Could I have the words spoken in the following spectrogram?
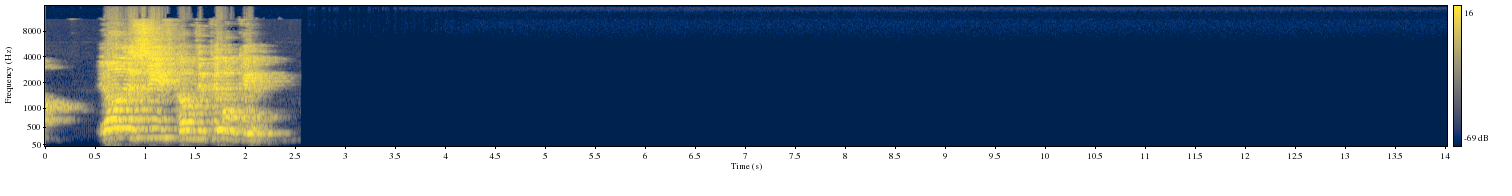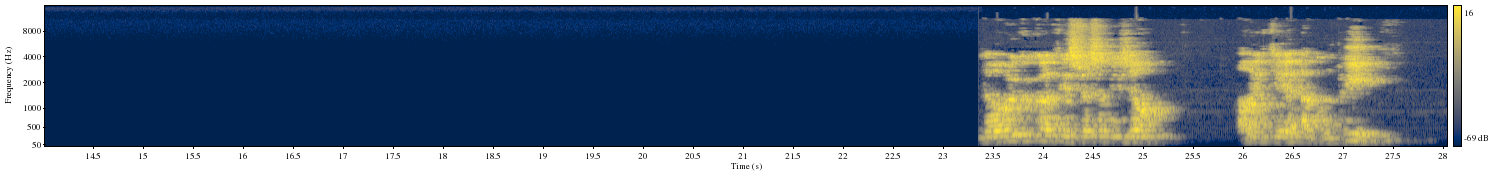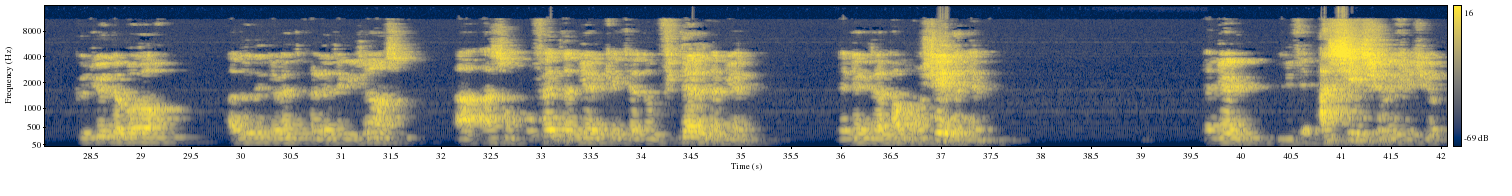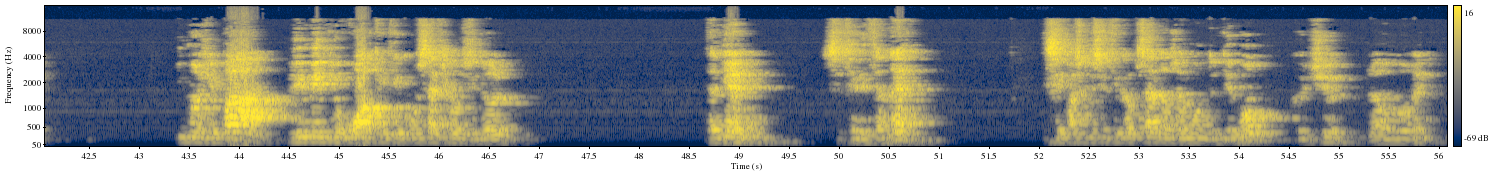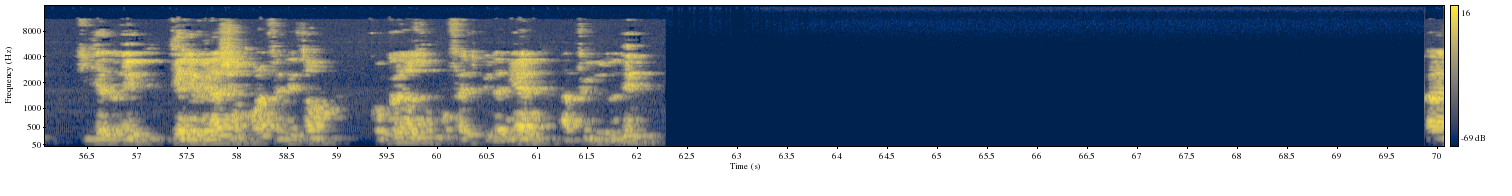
Et on les cite comme des perroquets. Nous vu que quand les 70 ans ont été accomplis, que Dieu d'abord a donné de l'intelligence à, son prophète Daniel, qui était un homme fidèle, Daniel. Daniel ne l'a pas branché, Daniel. Daniel, il était assis sur l'écriture. Il mangeait pas les mets du roi qui étaient consacrés aux idoles. Daniel, c'était l'éternel. C'est parce que c'était comme ça dans un monde de démons que Dieu l'a honoré, qu'il lui a donné des révélations pour la fin des temps qu'aucun autre prophète que Daniel a pu nous donner.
